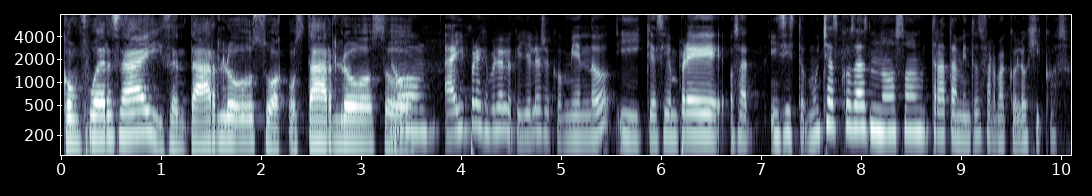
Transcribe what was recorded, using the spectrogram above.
Con fuerza y sentarlos o acostarlos o... No, ahí, por ejemplo, lo que yo les recomiendo y que siempre, o sea, insisto, muchas cosas no son tratamientos farmacológicos,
